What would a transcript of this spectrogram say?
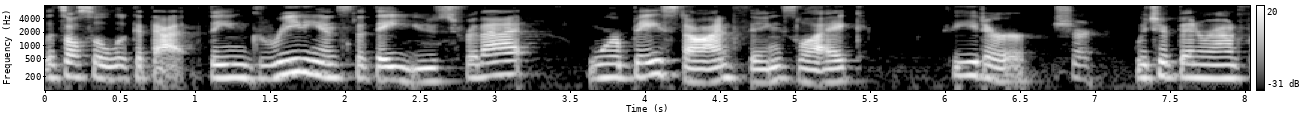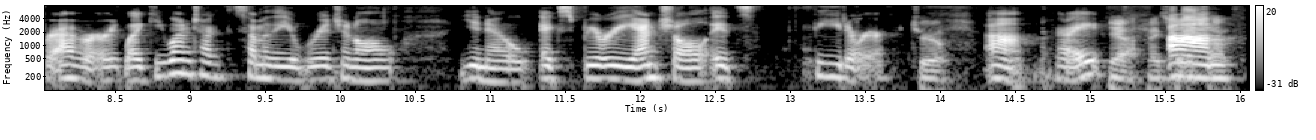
let's also look at that. The ingredients that they used for that were based on things like theater, Sure. which have been around forever. Like you want to talk to some of the original, you know, experiential. It's theater, True. um, right? Yeah, makes perfect Um, sense.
